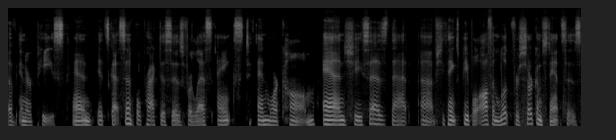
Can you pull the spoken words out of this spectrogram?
of Inner Peace. And it's got simple practices for less angst and more calm. And she says that uh, she thinks people often look for circumstances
